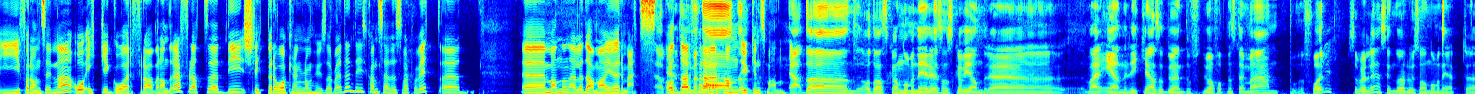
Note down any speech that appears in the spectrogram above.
i forholdene sine, og ikke går fra hverandre. For at eh, de slipper å krangle om husarbeidet, de kan se det svart på hvitt. Mannen eller dama gjør match. Okay, og derfor da- er han da- ukens mann. Ja, da, og da skal han nominere, så skal vi andre være enige eller ikke. Altså, du, er, du har fått en stemme for, selvfølgelig, siden det er du som har nominert uh,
